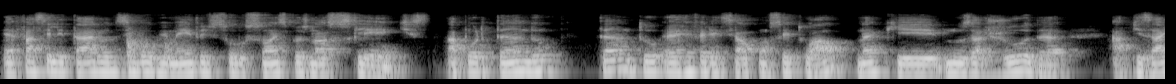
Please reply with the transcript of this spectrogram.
é facilitar o desenvolvimento de soluções para os nossos clientes, aportando tanto é, referencial conceitual, né, que nos ajuda a pisar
